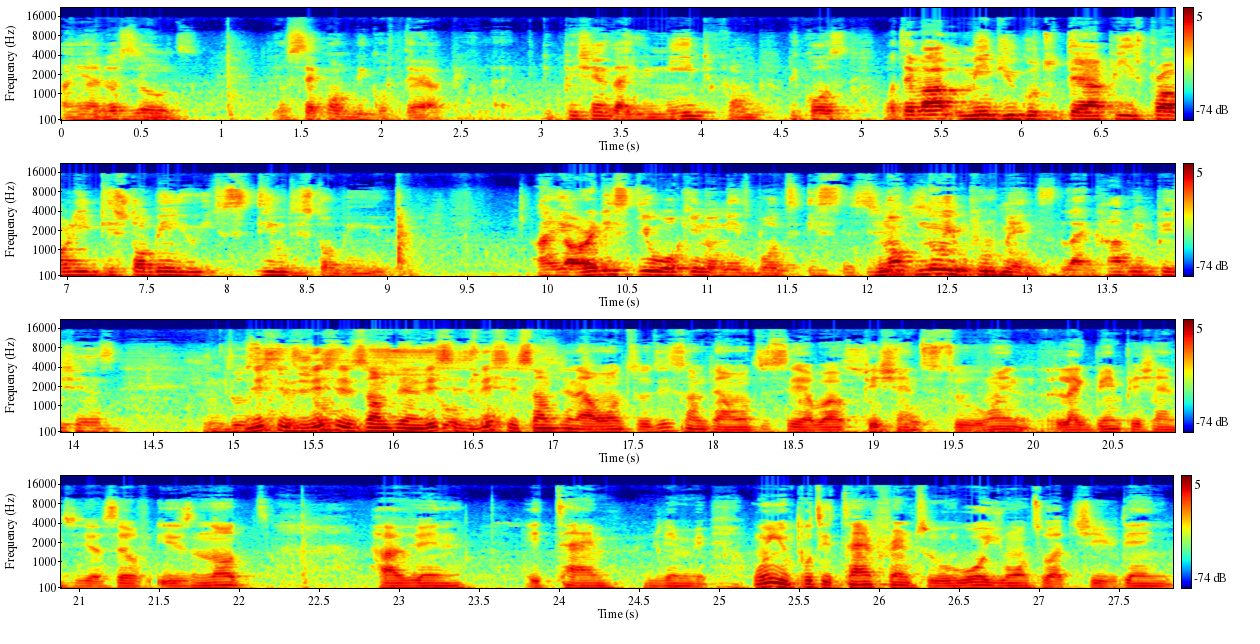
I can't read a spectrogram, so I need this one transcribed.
and you're just in your second week of therapy? Like, the patience that you need from, because whatever made you go to therapy is probably disturbing you, it's still disturbing you. And you're already still working on it, but it's, it's not serious. no improvement. Like, having patience this is this is something this so is this is something i want to this is something i want to say about So patience too when like being patient with yourself is not having a time limit when you put a time frame to what you want to achieve then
